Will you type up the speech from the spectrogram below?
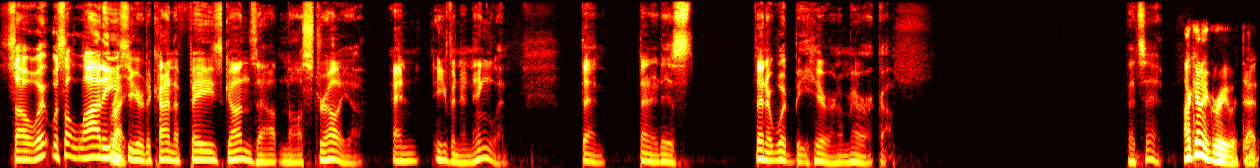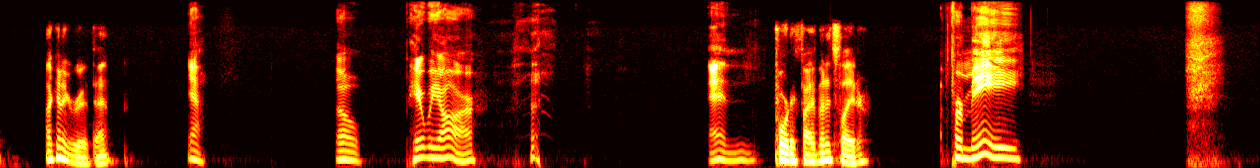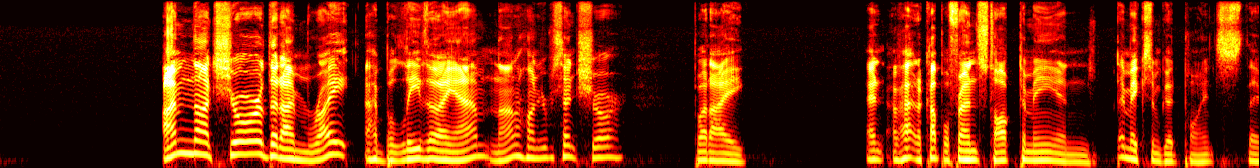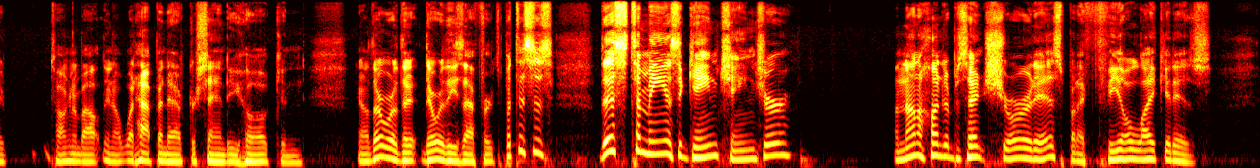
so it was a lot Right. easier to kind of phase guns out in Australia and even in England than than it is than it would be here in America. That's it. I can agree with that. I can agree with that. Yeah. So here we are. and 45 minutes later. for me, I'm not sure that I'm right. I believe that I am. Not 100% sure. But I, and I've had a couple friends talk to me and they make some good points. They're talking about, you know, what happened after Sandy Hook and, you know, there were the, there were these efforts. But this is, this to me is a game changer. I'm not 100% sure it is, but I feel like it is.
